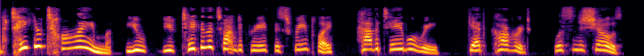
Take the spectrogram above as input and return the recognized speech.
Take your time. You, you've taken the time to create the screenplay. Have a table read. Get coverage. Listen to shows.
